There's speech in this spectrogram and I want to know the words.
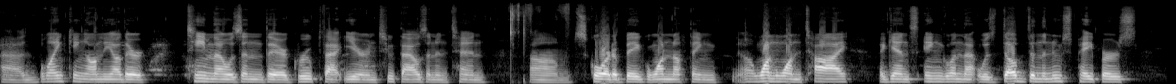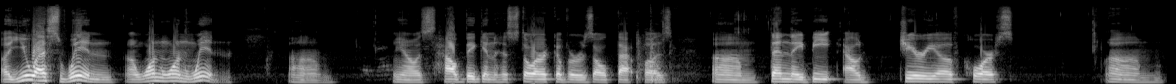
uh, blanking on the other team that was in their group that year in 2010. Um, scored a big one nothing one one tie against England that was dubbed in the newspapers a U.S. win, a 1 1 win. Um, you know, is how big and historic of a result that was. Um, then they beat Algeria, of course. Um,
